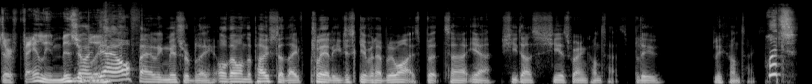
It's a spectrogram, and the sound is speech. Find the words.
they're failing No, miserably. they are failing miserably. Although on the poster they've clearly just given her blue eyes. But uh, yeah, she does. She is wearing contacts, blue, blue contacts. What?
